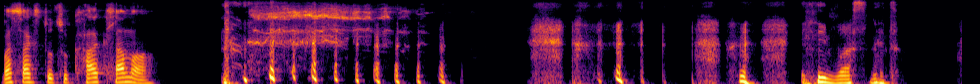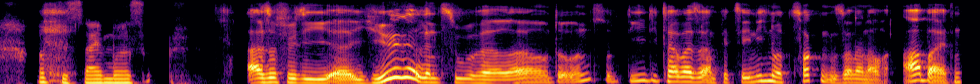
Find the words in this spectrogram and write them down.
Was sagst du zu Karl Klammer? ich weiß nicht, ob das sein muss. Also für die äh, jüngeren Zuhörer unter uns und die, die teilweise am PC nicht nur zocken, sondern auch arbeiten,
